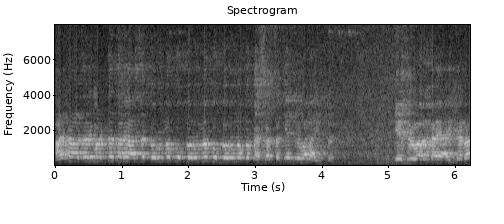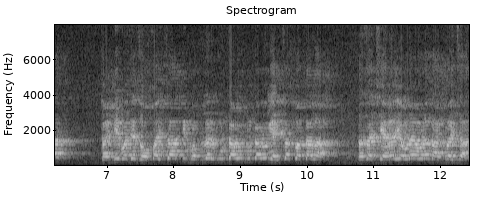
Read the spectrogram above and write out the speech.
अण्णा हजारे म्हणतात अरे असं करू नको करू नको करू नको कशाचं केजरीवाल ऐकतोय? केजरीवाल काय ऐकना थंडीमध्ये झोपायचा ती मफलर गुंडाळून गुंडाळून घ्यायचा स्वतःला. त्याचा चेहरा एवढा एवढा दाखवायचा.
